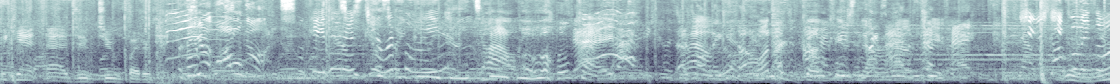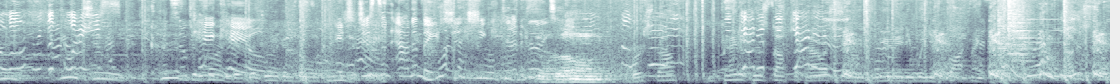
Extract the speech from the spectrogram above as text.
we can't add you two fighters. Okay, that is terrifying. wow. Oh, okay. Wow. No wonder Goku's not around all over the place. Kind It's okay, Kale. It's just an animation. She can't hurt You're you. alone. Um, First off, you kind of pissed off the power scaling community when you fought my dad. How does someone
